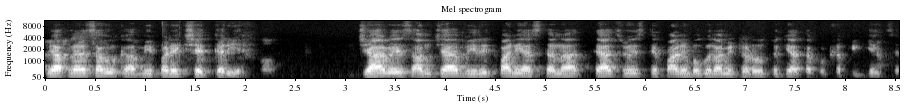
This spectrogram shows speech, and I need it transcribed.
मी आपल्याला सांगू का? मी पण एक शेतकरी आहे. ज्या वेळेस आमच्या विहिरीत पाणी असतं ना त्याच वेळेस ते पाणी बघून आम्ही ठरवतो की आता कुठलं पीक घ्यायचं.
